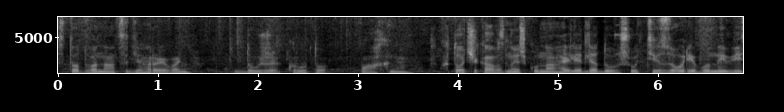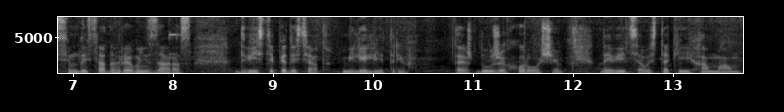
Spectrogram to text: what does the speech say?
112 гривень. Дуже круто пахне. Хто чекав знижку на гелі для душу Тізорі, вони 80 гривень зараз, 250 мл. Теж дуже хороші. Дивіться, ось такий хамам.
